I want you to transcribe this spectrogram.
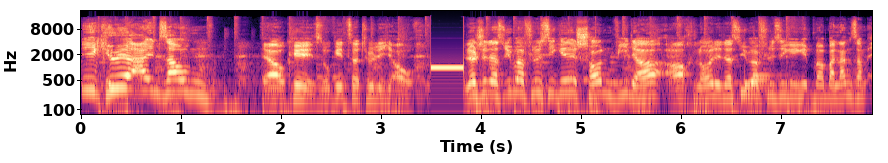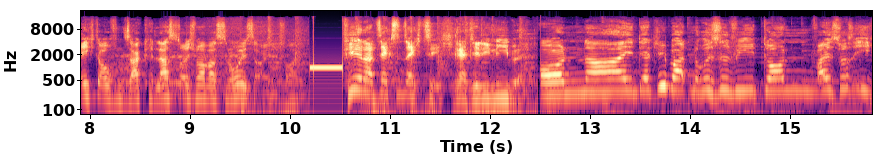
die Kühe einsaugen. Ja, okay, so geht's natürlich auch. Lösche das Überflüssige schon wieder. Ach, Leute, das Überflüssige geht mir aber langsam echt auf den Sack. Lasst euch mal was Neues einfallen. 466, rette die Liebe. Oh nein, der Typ hat einen Rüssel wie Don, weiß was ich.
